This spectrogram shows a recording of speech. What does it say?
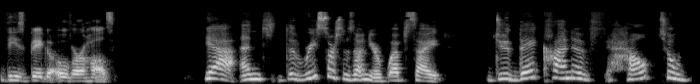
these big overhauls. Yeah. And the resources on your website, do they kind of help to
